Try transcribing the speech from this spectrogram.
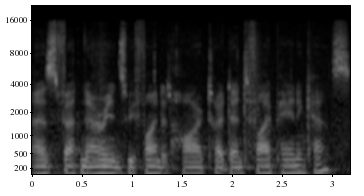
As veterinarians, we find it hard to identify pain in cats,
